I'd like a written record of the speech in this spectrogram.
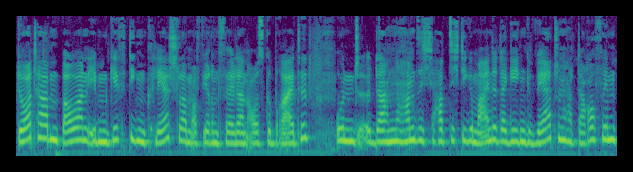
Dort haben Bauern eben giftigen Klärschlamm auf ihren Feldern ausgebreitet und dann haben sich, hat sich die Gemeinde dagegen gewehrt und hat daraufhin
